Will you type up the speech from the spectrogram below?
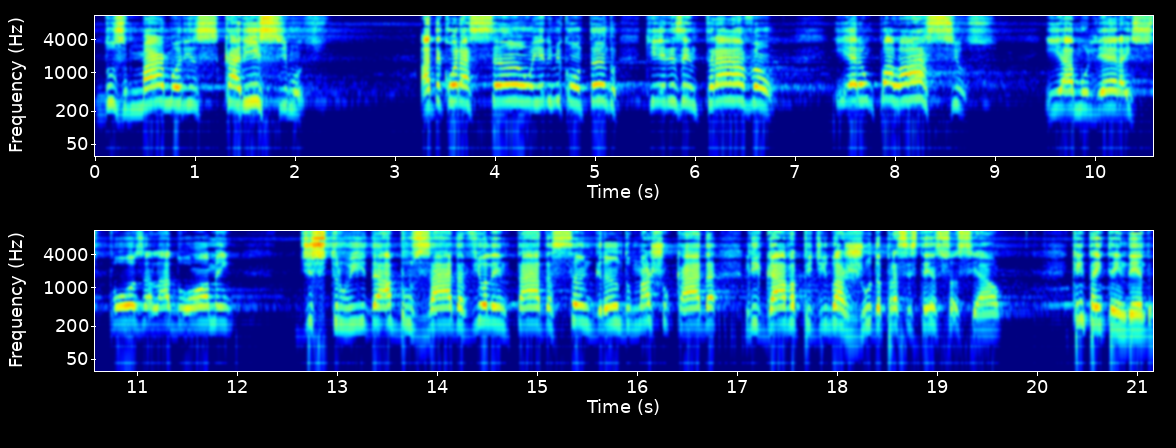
dos mármores caríssimos, a decoração, e ele me contando que eles entravam e eram palácios, e a mulher, a esposa lá do homem, destruída, abusada, violentada, sangrando, machucada, ligava pedindo ajuda para assistência social. Quem está entendendo?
